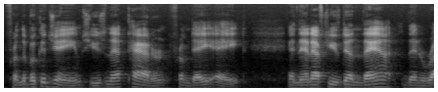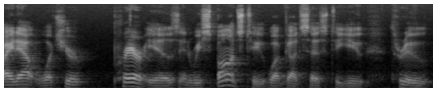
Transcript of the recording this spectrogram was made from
from the book of James, using that pattern from day 8 and then after you've done that, then write out what your prayer is in response to what God says to you through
